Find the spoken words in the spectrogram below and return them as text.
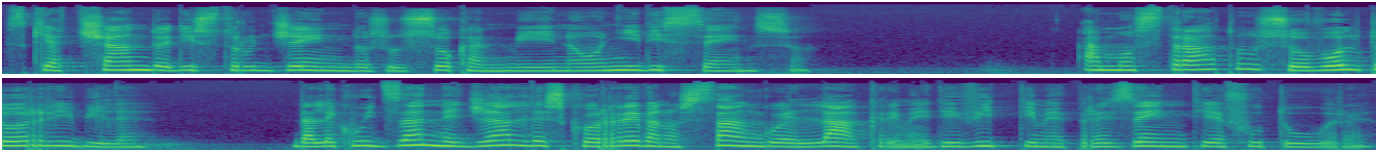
schiacciando e distruggendo sul suo cammino ogni dissenso. Ha mostrato il suo volto orribile, dalle cui zanne gialle scorrevano sangue e lacrime di vittime presenti e future.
